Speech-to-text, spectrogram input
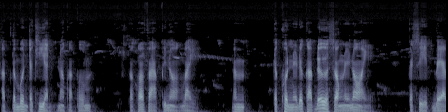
ครับตำบลตะเคียนนะครับผมก็ขอฝากพี่น้องไว้นำ จะคนในเด้อครับ เด้อส่องน้อยๆเกษตรแบบ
